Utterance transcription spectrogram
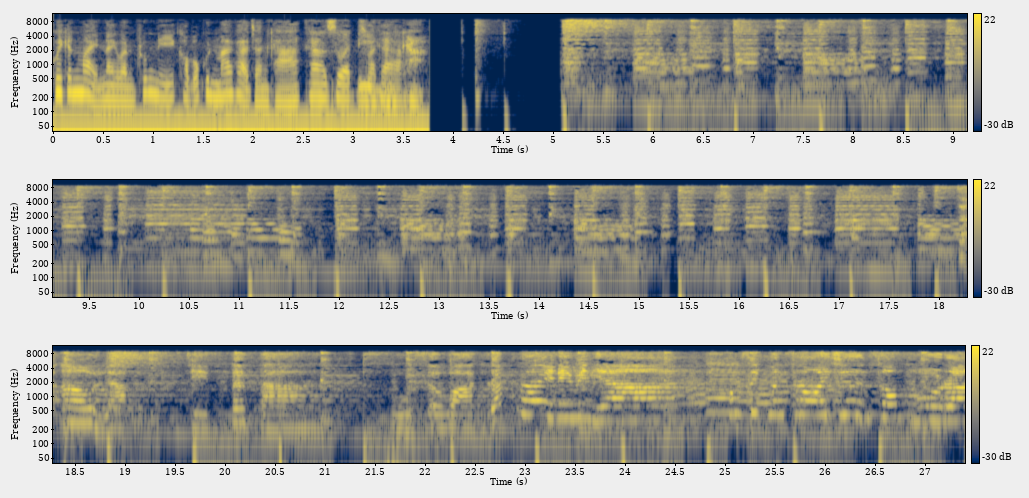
คุยกันใหม่ในวันพรุ่งนี้ขอบพระคุณมากค่ะอาจารย์คะค่ะ สวัสดีสวัสดีค่ะค่ะจะ ของสิกมันฟรอยชื่นสมมูรา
